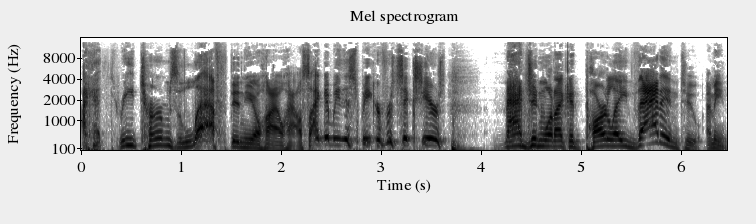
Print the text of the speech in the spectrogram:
I got three terms left in the Ohio House. I could be the Speaker for six years. Imagine what I could parlay that into. I mean,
